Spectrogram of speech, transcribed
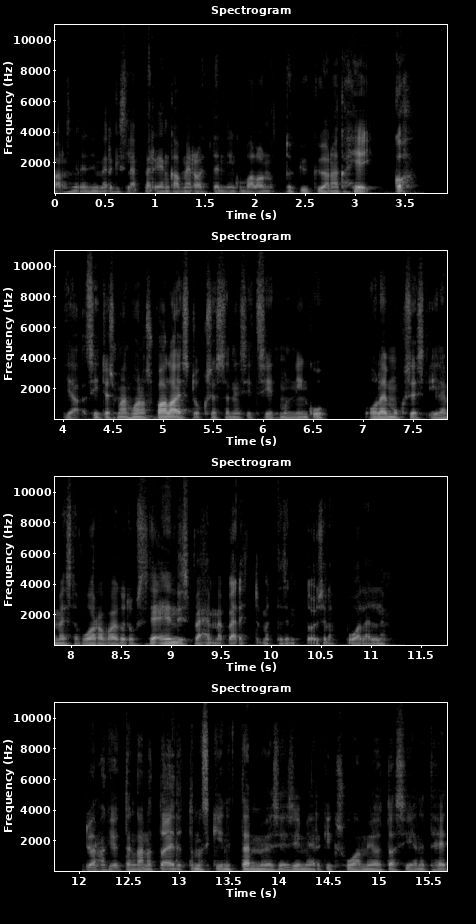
varsinkin esimerkiksi läppärien kameroiden niin kuin valonottokyky on aika heikko. Ja sitten jos mä oon huonossa valaistuksessa, niin sit siitä mun niin kuin olemuksesta, ilmeistä vuorovaikutuksesta ja entistä vähemmän välittymättä sen toiselle puolelle. Työnhakijoiden kannattaa ehdottomasti kiinnittää myös esimerkiksi huomiota siihen, että hei,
